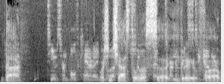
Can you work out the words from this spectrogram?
Да. Очень часто у нас э, игры в э,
